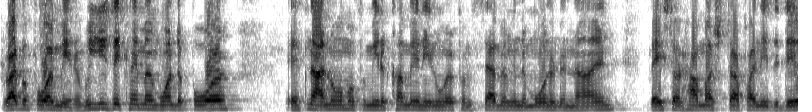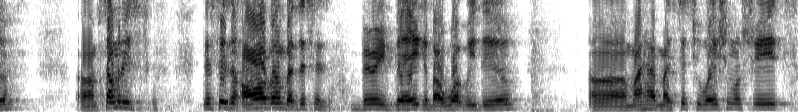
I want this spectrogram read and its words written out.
right before a meeting. We usually come in 1 to 4. It's not normal for me to come in anywhere from 7 in the morning to 9 based on how much stuff I need to do. Um, some of these, this isn't all of them, but this is very vague about what we do. Um, I have my situational sheets,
